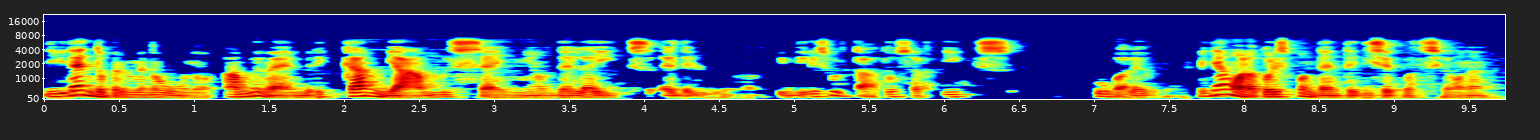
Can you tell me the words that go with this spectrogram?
Dividendo per meno 1 ambi i membri, cambiamo il segno della x e dell'1, quindi il risultato sarà x uguale 1. Vediamo la corrispondente disequazione.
